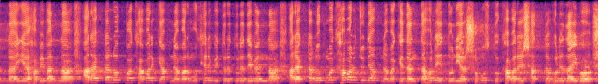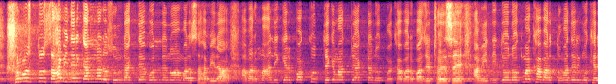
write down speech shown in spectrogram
আল্লাহ ইয়া হাবিব আল্লাহ আর একটা লোকমা খাবারকে আপনি আমার মুখের ভিতরে তুলে দেবেন না। আর একটা লোকমা খাবার যদি আপনি আমাকে দেন, তাহলে দুনিয়ার সমস্ত খাবারের স্বাদটা ভুলে যাইব। সমস্ত সাহাবিদের আল্লাহ রসুল ডাক দিয়ে বললেন আমার সাহাবিরা, আমার মালিকের পক্ষ থেকে মাত্র একটা লোকমা খাবার বাজেট হয়েছে। আমি দ্বিতীয় লোকমা খাবার তোমাদের মুখের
